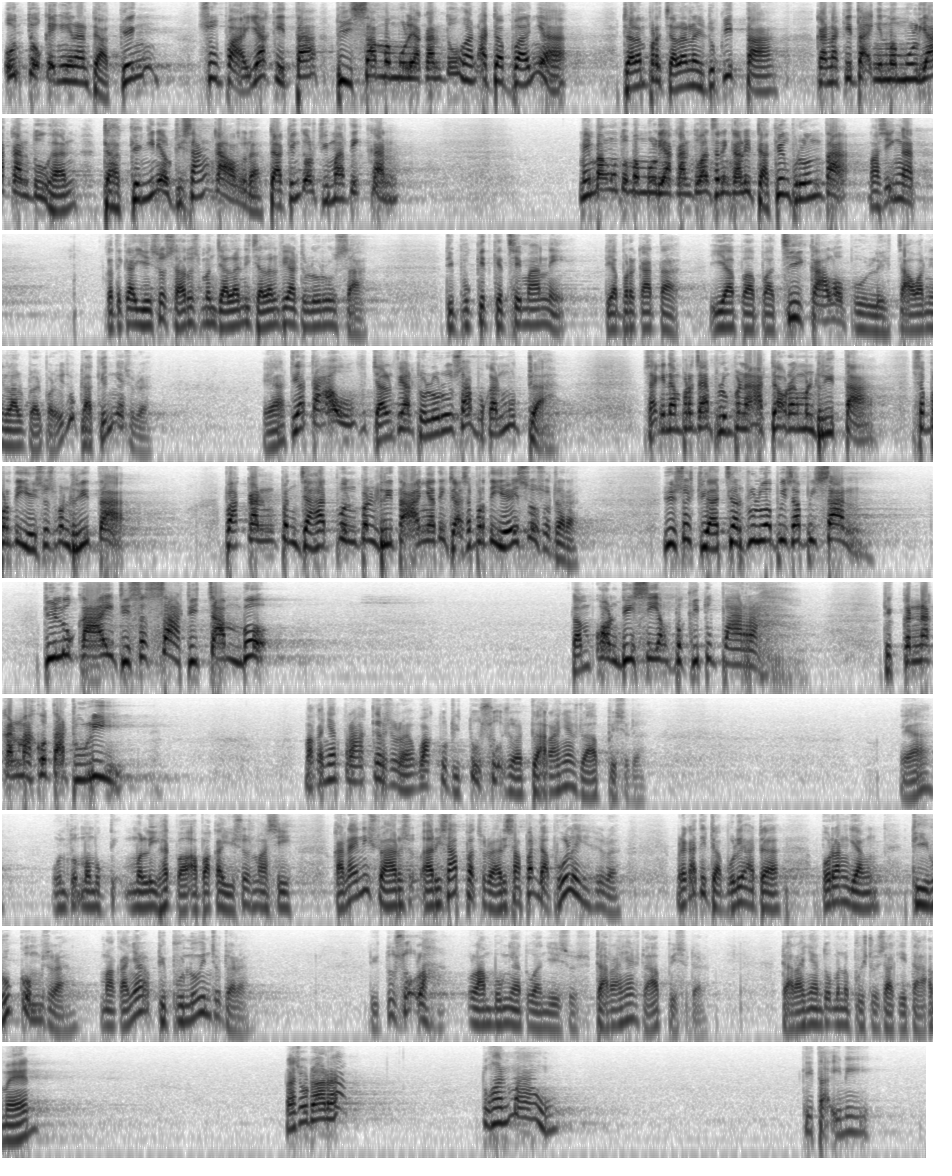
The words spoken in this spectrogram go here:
untuk keinginan daging supaya kita bisa memuliakan Tuhan. Ada banyak dalam perjalanan hidup kita karena kita ingin memuliakan Tuhan, daging ini harus disangkal, sudah. Daging itu harus dimatikan. Memang untuk memuliakan Tuhan sering kali daging berontak. Masih ingat ketika Yesus harus menjalani jalan Via Dolorosa di Bukit Getsemane, dia berkata, "Ya Bapak, jikalau boleh cawani lalu dari itu dagingnya sudah. Ya, dia tahu jalan via dolorosa bukan mudah. Saya kira percaya belum pernah ada orang menderita seperti Yesus menderita. Bahkan penjahat pun penderitaannya tidak seperti Yesus, saudara. Yesus diajar dulu habis-habisan. Dilukai, disesah, dicambuk. Dalam kondisi yang begitu parah. Dikenakan mahkota duri, Makanya terakhir sudah waktu ditusuk sudah darahnya sudah habis sudah. Ya, untuk membukti, melihat bahwa apakah Yesus masih karena ini sudah harus hari Sabat sudah hari Sabat tidak boleh sudah. Mereka tidak boleh ada orang yang dihukum sudah. Makanya dibunuhin saudara. Ditusuklah lambungnya Tuhan Yesus. Darahnya sudah habis saudara. Darahnya untuk menebus dosa kita. Amin. Nah saudara, Tuhan mau. Kita ini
